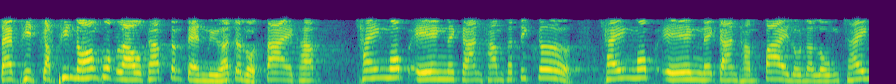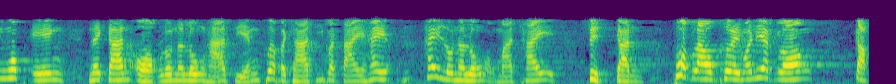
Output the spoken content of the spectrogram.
แต่ผิดกับพี่น้องพวกเราครับ ตั้งแต่เหนือจรดใต้ครับ ใช้งบเองในการทำสติกเกอร์ ใช้งบเองในการทำป้ายรณรงค์ใช้งบเองในการออกรณรงค์หาเสียงเพื่อประชาธิปไตยให้ให้รณรงค์ออกมาใช้สิทธิ์กัน พวกเราเคยมาเรียกร้อง กับ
